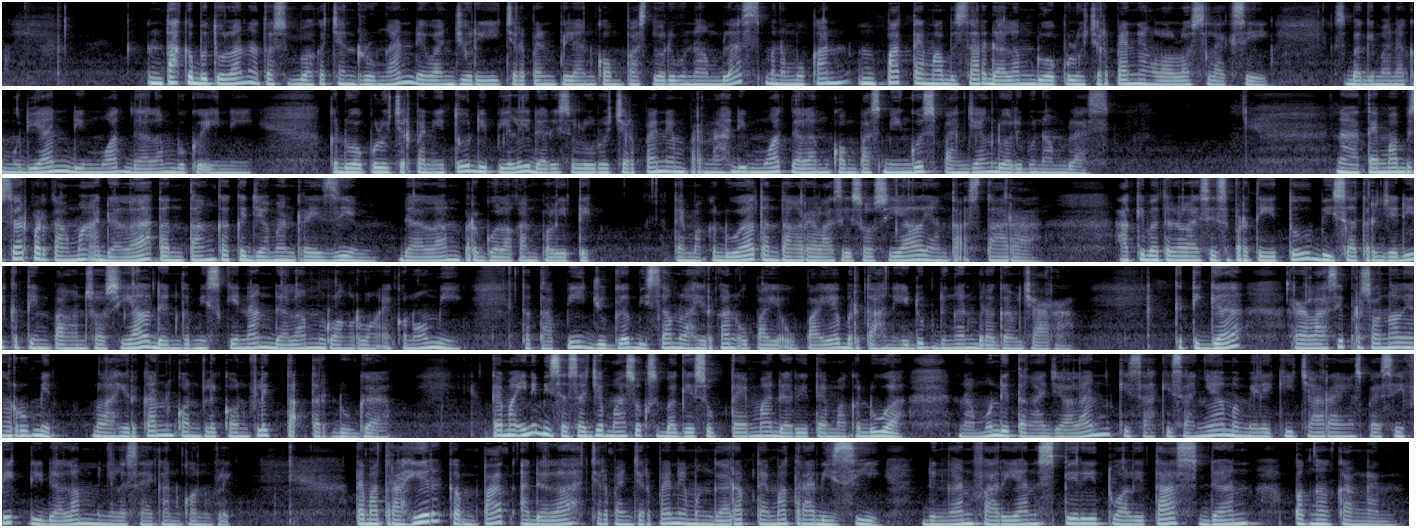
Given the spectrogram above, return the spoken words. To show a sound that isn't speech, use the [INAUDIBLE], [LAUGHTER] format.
Entah kebetulan atau sebuah kecenderungan, Dewan Juri Cerpen Pilihan Kompas 2016 menemukan empat tema besar dalam 20 cerpen yang lolos seleksi, sebagaimana kemudian dimuat dalam buku ini. Ke-20 cerpen itu dipilih dari seluruh cerpen yang pernah dimuat dalam Kompas Minggu sepanjang 2016. Nah, tema besar pertama adalah tentang kekejaman rezim dalam pergolakan politik. Tema kedua tentang relasi sosial yang tak setara. Akibat relasi seperti itu bisa terjadi ketimpangan sosial dan kemiskinan dalam ruang-ruang ekonomi, tetapi juga bisa melahirkan upaya-upaya bertahan hidup dengan beragam cara. Ketiga, relasi personal yang rumit melahirkan konflik-konflik tak terduga. Tema ini bisa saja masuk sebagai subtema dari tema kedua, namun di tengah jalan kisah-kisahnya memiliki cara yang spesifik di dalam menyelesaikan konflik. Tema terakhir, keempat, adalah cerpen-cerpen yang menggarap tema tradisi dengan varian spiritualitas dan pengekangan.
